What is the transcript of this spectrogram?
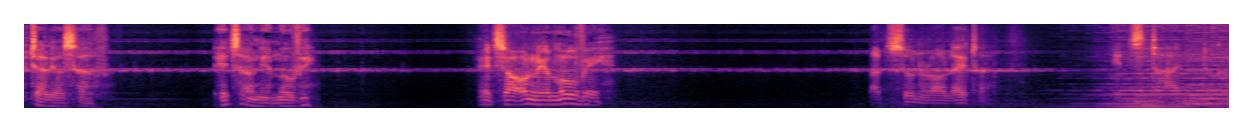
You tell yourself, it's only a movie. It's only a movie. But sooner or later, it's time to go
